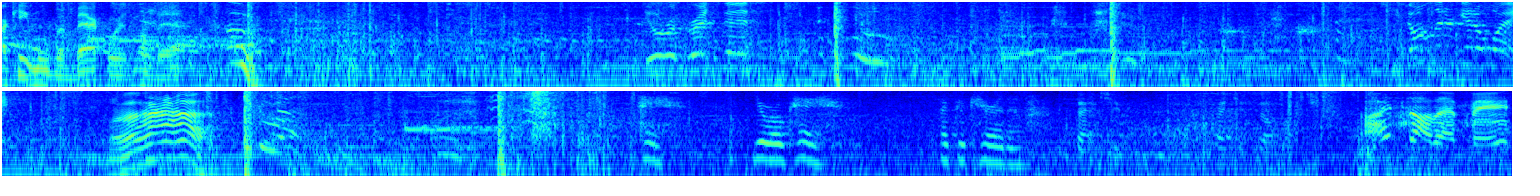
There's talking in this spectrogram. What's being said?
I keep moving backwards, my bad. You'll regret this. Don't let her get away. Ah! Hey, you're okay. I took care of them. Thank you. Thank you so much. I saw that, Faith.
